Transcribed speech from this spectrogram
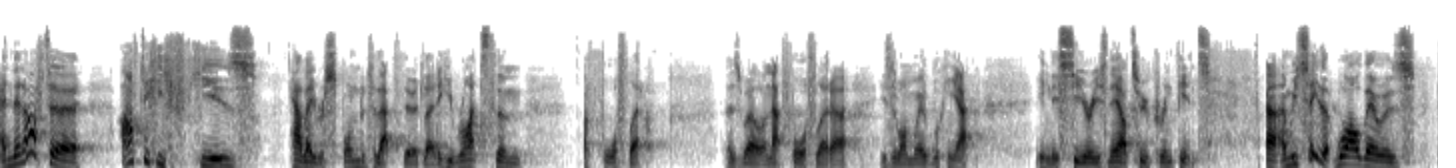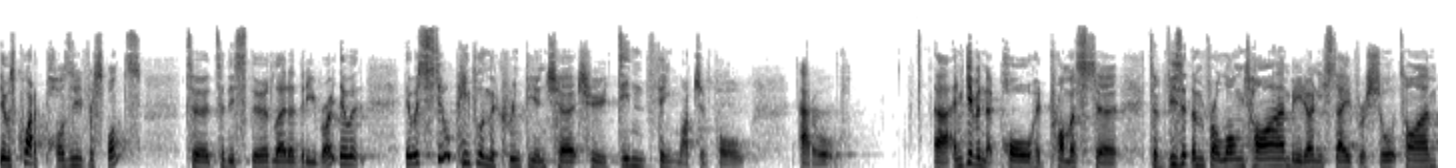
and then after, after he hears how they responded to that third letter, he writes them a fourth letter as well. And that fourth letter is the one we're looking at in this series now, 2 Corinthians. Uh, and we see that while there was, there was quite a positive response to, to this third letter that he wrote, there were, there were still people in the Corinthian church who didn't think much of Paul at all. Uh, and given that Paul had promised to, to visit them for a long time, but he'd only stayed for a short time,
